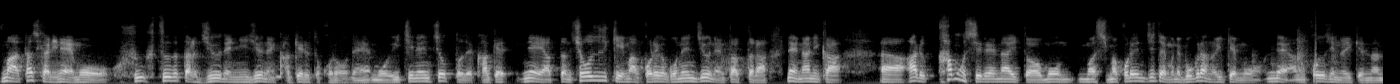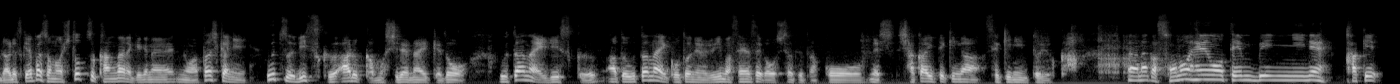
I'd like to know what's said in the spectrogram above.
まあ確かにね、もう普通だったら10年、20年かけるところをね、もう1年ちょっとでかけ、ね、やったんで、正直、まあこれが5年、10年経ったら、ね、何かああるかもしれないとは思いますし、まあこれ自体もね、僕らの意見もね、あの個人の意見なんであれですけど、やっぱりその一つ考えなきゃいけないのは、確かに打つリスクあるかもしれないけど、打たないリスク、あと打たないことによる、今先生がおっしゃってた、こうね、社会的な責任というか、だかなんかその辺を天秤にね、かけ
